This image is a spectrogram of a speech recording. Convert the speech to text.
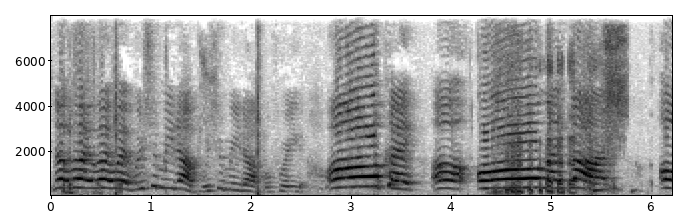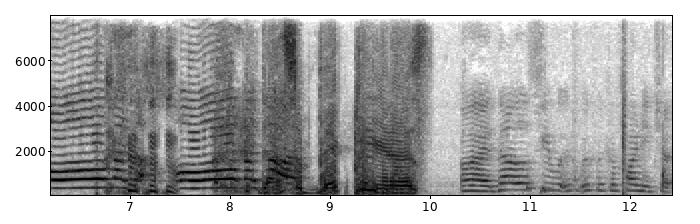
No, the wait, wait, wait. We should meet up. We should meet up before you. Oh, okay. Oh, oh my god. Oh my god. Oh my god. That's a big penis. All right, now let's see if, if we can find each other.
